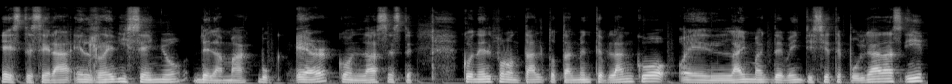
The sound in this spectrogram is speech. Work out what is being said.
este será el rediseño de la MacBook Air con las este con el frontal totalmente blanco, el iMac de 27 pulgadas y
